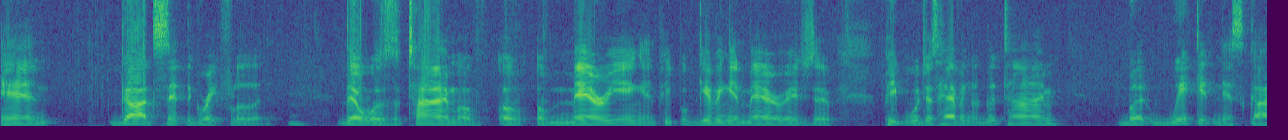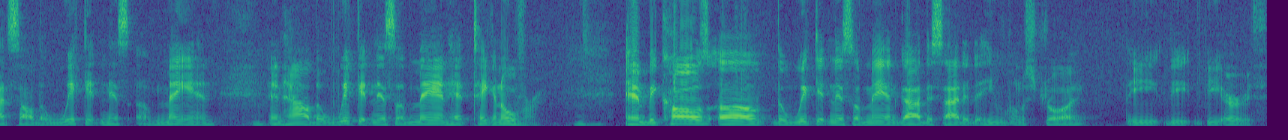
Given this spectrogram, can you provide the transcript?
And God sent the great flood. Mm. There was a time of, of, of, marrying and people giving in marriage. There, people were just having a good time. But wickedness, God saw the wickedness of man mm-hmm. and how the wickedness of man had taken over. Mm-hmm. And because of the wickedness of man, God decided that he was going to destroy the, the, the earth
